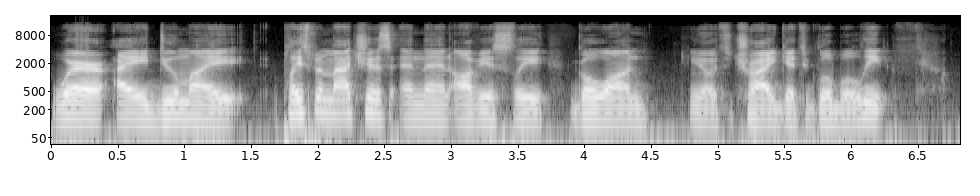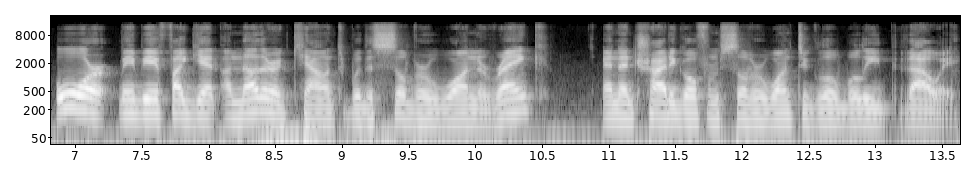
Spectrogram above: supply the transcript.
where I do my placement matches and then obviously go on you know, to try get to global elite. Or maybe if I get another account with a silver one rank and then try to go from silver one to global elite that way.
